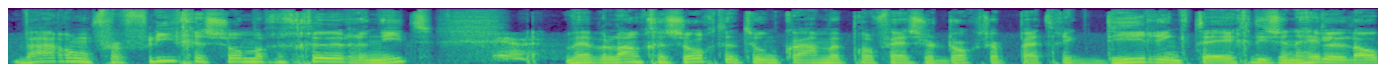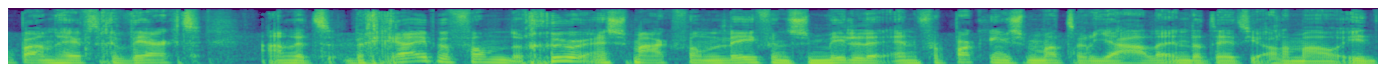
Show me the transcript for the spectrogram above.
Waarom vervliegen sommige geuren niet? Ja. We hebben lang gezocht en toen kwamen professor Dr. Patrick Diering tegen... die zijn hele loopbaan heeft gewerkt aan het begrijpen van de geur en smaak... van levensmiddelen en verpakkingsmaterialen. En dat deed hij allemaal in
